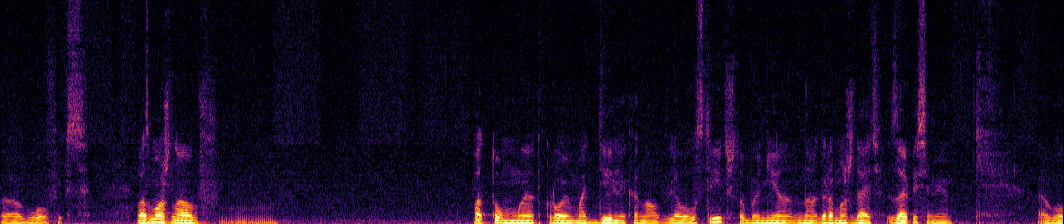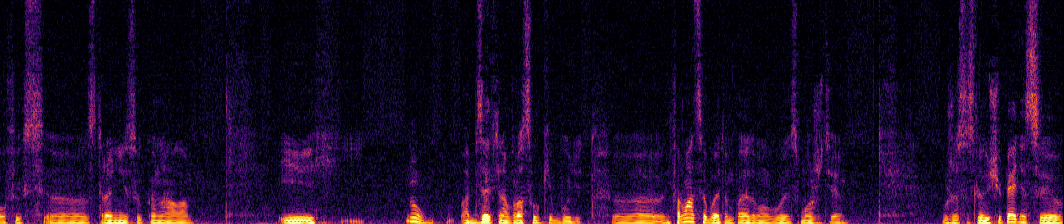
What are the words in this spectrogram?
Wolfix. Возможно, в, потом мы откроем отдельный канал для Wall Street, чтобы не нагромождать записями э, Wolfix э, страницу канала. И ну, обязательно в рассылке будет э, информация об этом, поэтому вы сможете уже со следующей пятницы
